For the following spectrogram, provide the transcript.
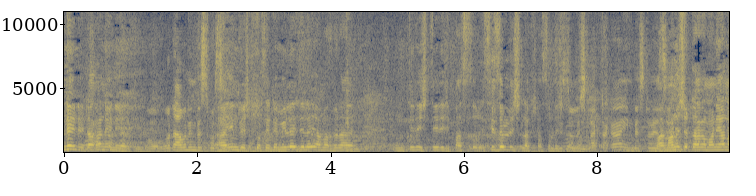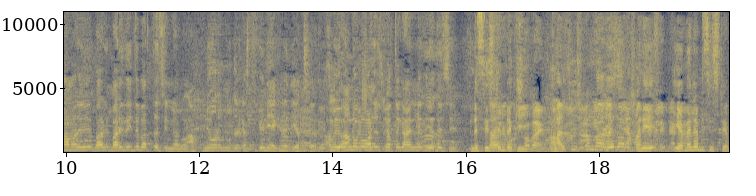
নেই নেই টাকা নেই নেই আর কি। ওটা আবার ইনভেস্ট করছে? হ্যাঁ ইনভেস্ট করছে। এটা মিলাই দিলেই আমার প্রায় উনত্রিশ তিরিশ পাঁচচল্লিশ ছিচল্লিশ লাখ সাতচল্লিশ লাখ। চল্লিশ লাখ টাকা ইনভেস্ট ভাই, হয়েছে মানুষের টাকা মানে এখন আমার এই বাড়ি বাড়ি দিতে পারতেছি না আমি। আপনি অন্যদের কাছ থেকে নিয়ে এখানে দিয়েছেন? আমি অন্য মানুষের কাছ থেকে আইনে দিয়ে দিচ্ছি মানে সিস্টেমটা কি? আমার সিস্টেমটা মানে এমএলএম সিস্টেম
